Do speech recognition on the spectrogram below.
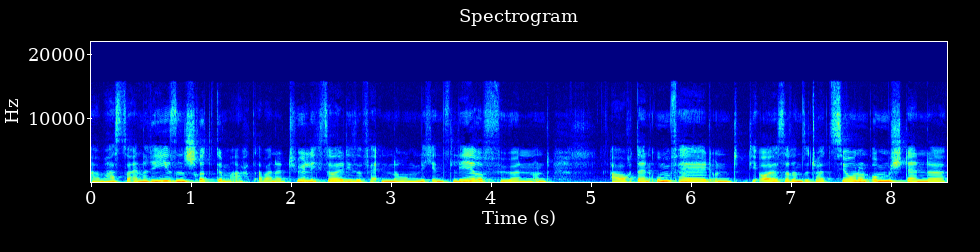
ähm, hast du einen riesen Schritt gemacht. Aber natürlich soll diese Veränderung nicht ins Leere führen und auch dein Umfeld und die äußeren Situationen und Umstände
